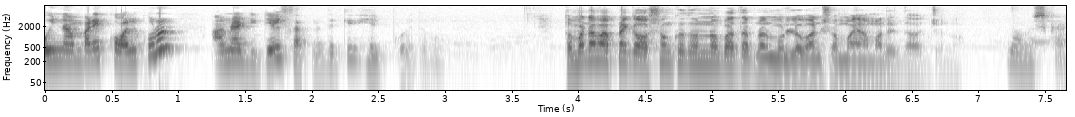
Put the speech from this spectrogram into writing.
ওই নাম্বারে কল করুন আমরা ডিটেলস আপনাদেরকে হেল্প করে দেবো। তো ম্যাডাম আপনাকে অসংখ্য ধন্যবাদ আপনার মূল্যবান সময় আমাদের দেওয়ার জন্য। নমস্কার।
